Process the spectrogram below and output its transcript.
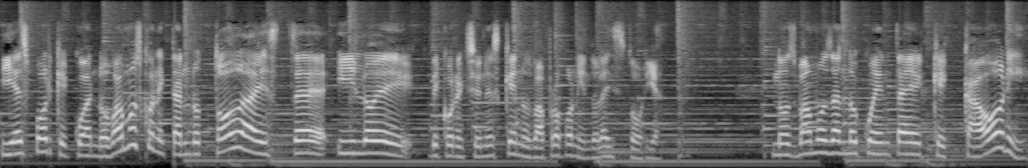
Y es porque cuando vamos conectando todo este hilo de, de conexiones que nos va proponiendo la historia, nos vamos dando cuenta de que Kaori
